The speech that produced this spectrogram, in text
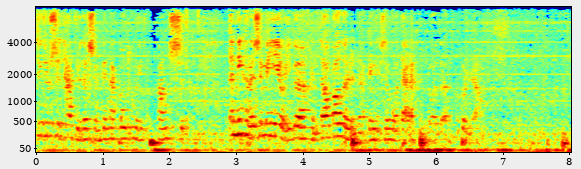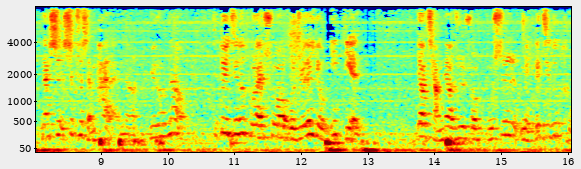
这就是他觉得神跟他沟通的一种方式。那你可能身边也有一个很糟糕的人呢，给你生活带来很多的困扰。那是是不是神派来的呢？You don't know。对基督徒来说，我觉得有一点要强调，就是说不是每个基督徒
